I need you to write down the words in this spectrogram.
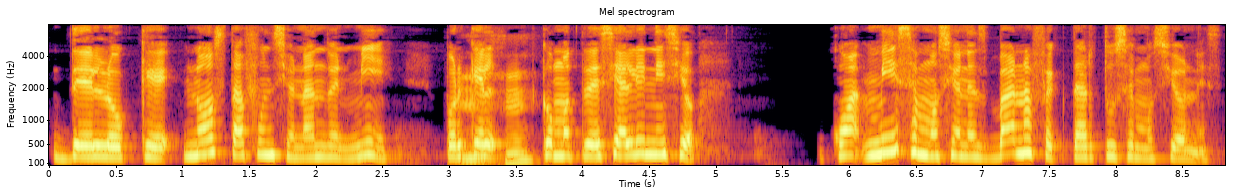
de lo que no está funcionando en mí, porque como te decía al inicio, mis emociones van a afectar tus emociones.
